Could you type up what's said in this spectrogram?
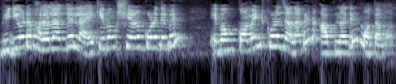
ভিডিওটা ভালো লাগলে লাইক এবং শেয়ার করে দেবেন এবং কমেন্ট করে জানাবেন আপনাদের মতামত।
